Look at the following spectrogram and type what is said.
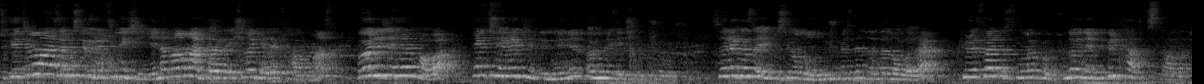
Tüketim malzemesi üretimi için yeni ham madde arayışına gerek kalmaz. Böylece hem hava hem çevre kirliliğinin önüne geçilmiş olur. Sera gazı emisyonunun düşmesine neden olarak küresel ısınma konusunda önemli bir katkı sağlar.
